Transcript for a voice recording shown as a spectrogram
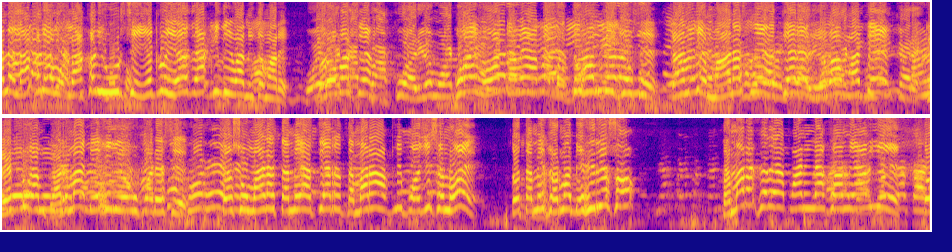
અને લાકડી લાકડી ઉડશે. એટલું યાદ રાખી દેવાની તમારે. બરોબર છે? કોઈ વોટ હવે આપણે બધું સમજી ગયું છે કારણ કે માણસને અત્યારે રહેવા માટે કેટલું આમ ઘરમાં બેસી રહેવું પડે છે તો શું માણસ તમે અત્યારે તમારા આટલી પોઝિશન હોય, તો તમે ઘરમાં બેસી રહેશો. તમારા ઘરે પાણી નાખવા અમે આવીએ, તો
